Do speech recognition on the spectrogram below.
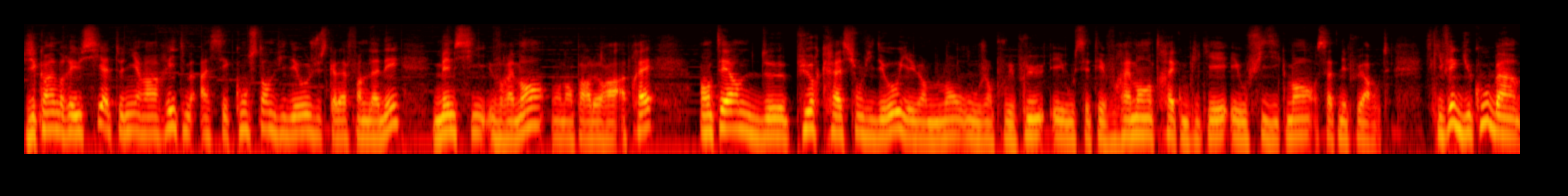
j'ai quand même réussi à tenir un rythme assez constant de vidéos jusqu'à la fin de l'année, même si vraiment, on en parlera après, en termes de pure création vidéo, il y a eu un moment où j'en pouvais plus et où c'était vraiment très compliqué et où physiquement ça tenait plus la route. Ce qui fait que du coup, ben,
